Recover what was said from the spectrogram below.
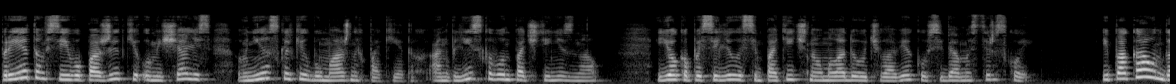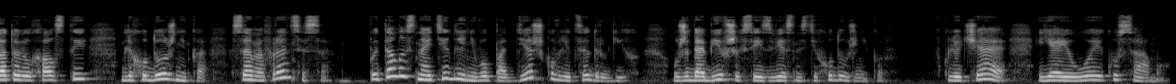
при этом все его пожитки умещались в нескольких бумажных пакетах. Английского он почти не знал. Йока поселила симпатичного молодого человека у себя в мастерской. И пока он готовил холсты для художника Сэма Фрэнсиса, пыталась найти для него поддержку в лице других, уже добившихся известности художников, включая Яио и Кусаму.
